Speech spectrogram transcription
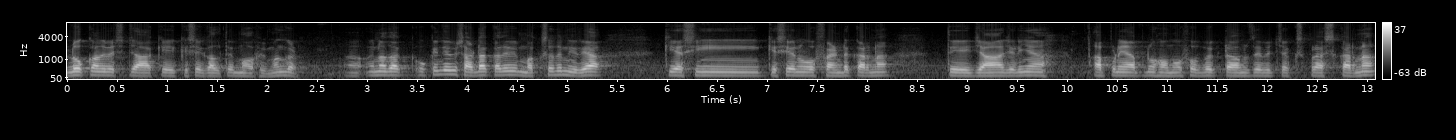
ਲੋਕਾਂ ਦੇ ਵਿੱਚ ਜਾ ਕੇ ਕਿਸੇ ਗੱਲ ਤੇ ਮਾਫੀ ਮੰਗਣ। ਇਹਨਾਂ ਦਾ ਉਹ ਕਹਿੰਦੇ ਵੀ ਸਾਡਾ ਕਦੇ ਵੀ ਮਕਸਦ ਨਹੀਂ ਰਿਹਾ ਕਿ ਅਸੀਂ ਕਿਸੇ ਨੂੰ ਅਫੈਂਡ ਕਰਨਾ ਤੇ ਜਾਂ ਜਿਹੜੀਆਂ ਆਪਣੇ ਆਪ ਨੂੰ ਹੋਮੋਫੋਬਿਕ ਟਰਮਸ ਦੇ ਵਿੱਚ ਐਕਸਪ੍ਰੈਸ ਕਰਨਾ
